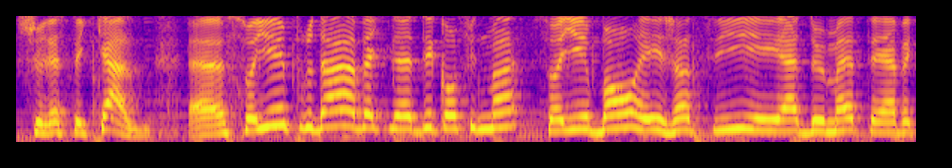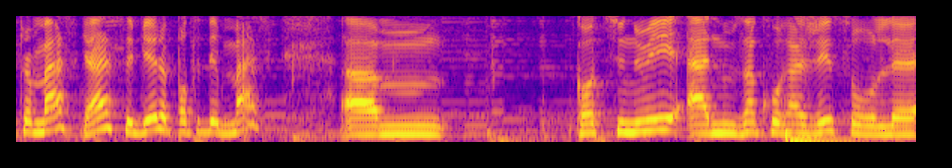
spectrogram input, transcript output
suis- resté calme. Euh, soyez prudents avec le déconfinement. Soyez bons et gentils et à 2 mètres et avec un masque. Hein? C'est bien de porter des masques. Euh, Continuez à nous encourager sur le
